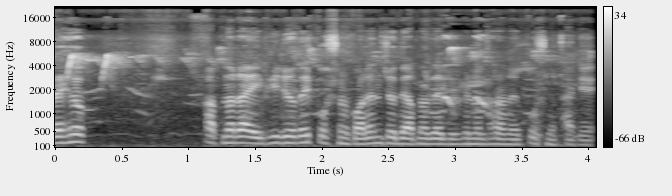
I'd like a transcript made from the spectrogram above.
যাই হোক আপনারা এই ভিডিওতেই প্রশ্ন করেন যদি আপনাদের বিভিন্ন ধরনের প্রশ্ন থাকে।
